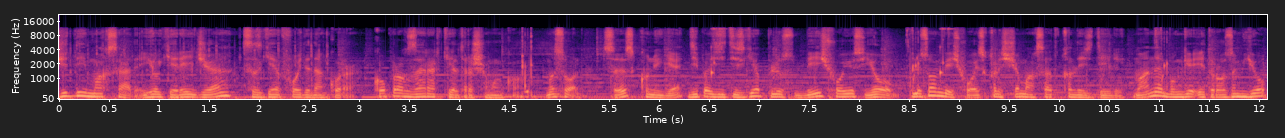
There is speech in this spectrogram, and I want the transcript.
jiddiy maqsad yoki reja sizga foydadan ko'ra ko'proq zarar keltirishi mumkin. Misol siz kuniga depozitingizga plus 5% yo plus 15% qilishni maqsad qildingiz. Qildingiz deylik mani bunga e'tirozim yo'q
